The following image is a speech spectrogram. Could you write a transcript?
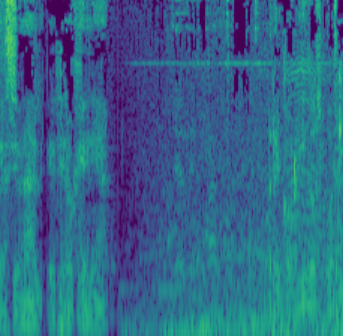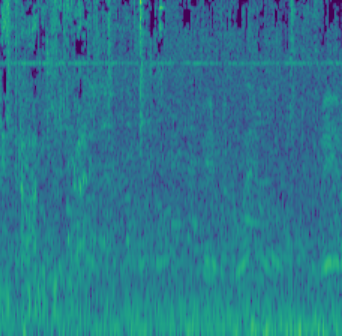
Comunicacional heterogénea. Recorridos por el entramado cultural. Pero cuando vuelvo, lo veo.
